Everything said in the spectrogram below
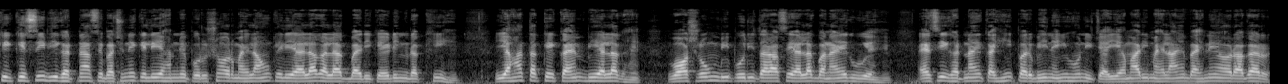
कि किसी भी घटना से बचने के लिए हमने पुरुषों और महिलाओं के लिए अलग अलग बैरिकेडिंग रखी है। यहाँ तक के कैंप भी अलग हैं। वॉशरूम भी पूरी तरह से अलग बनाए हुए हैं। ऐसी घटनाएँ कहीं पर भी नहीं होनी चाहिए। हमारी महिलाएँ, बहनें और अगर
